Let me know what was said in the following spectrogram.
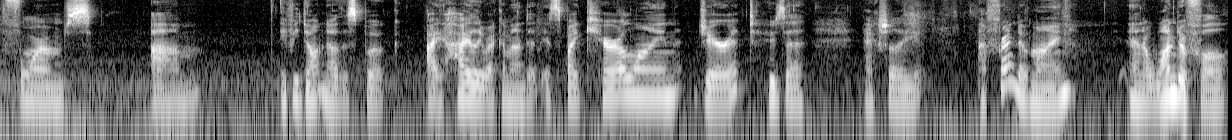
forms, um, if you don't know this book, I highly recommend it. It's by Caroline Jarrett, who's a actually a friend of mine and a wonderful,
